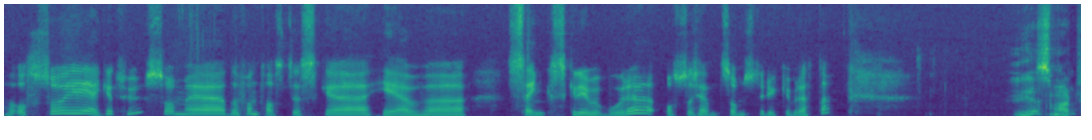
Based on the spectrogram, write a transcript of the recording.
Også i eget hus, og med det fantastiske hev-senk-skrivebordet, også kjent som strykebrettet. Ja, smart.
